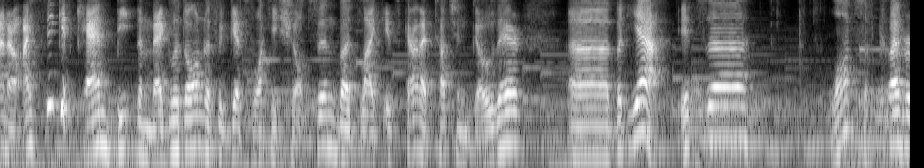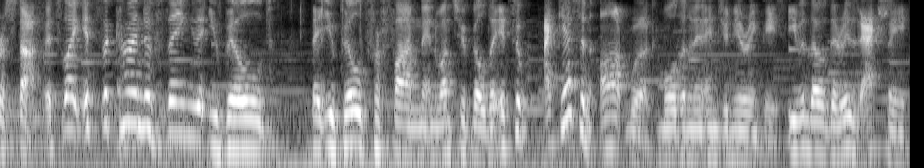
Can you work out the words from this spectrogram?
I don't know. I think it can beat the Megalodon if it gets lucky shots in, but like it's kind of touch and go there. Uh, but yeah, it's uh, lots of clever stuff. It's like it's the kind of thing that you build that you build for fun, and once you build it, it's a, I guess, an artwork more than an engineering piece. Even though there is actually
